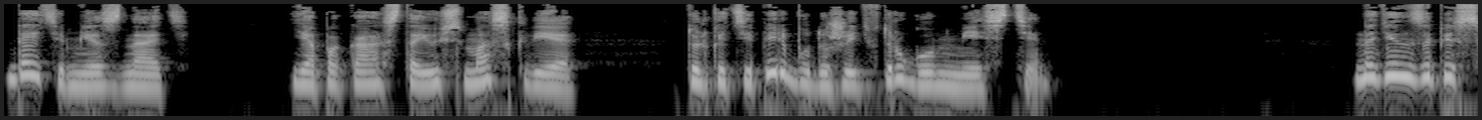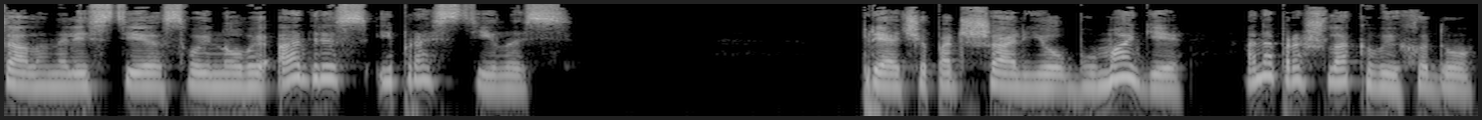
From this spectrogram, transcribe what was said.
дайте мне знать. Я пока остаюсь в Москве, только теперь буду жить в другом месте. Надин записала на листе свой новый адрес и простилась. Пряча под шалью бумаги, она прошла к выходу.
